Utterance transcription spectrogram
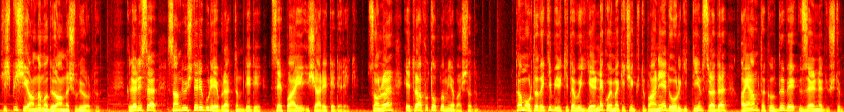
Hiçbir şey anlamadığı anlaşılıyordu. Clarissa sandviçleri buraya bıraktım dedi sehpayı işaret ederek. Sonra etrafı toplamaya başladım. Tam ortadaki bir kitabı yerine koymak için kütüphaneye doğru gittiğim sırada ayağım takıldı ve üzerine düştüm.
